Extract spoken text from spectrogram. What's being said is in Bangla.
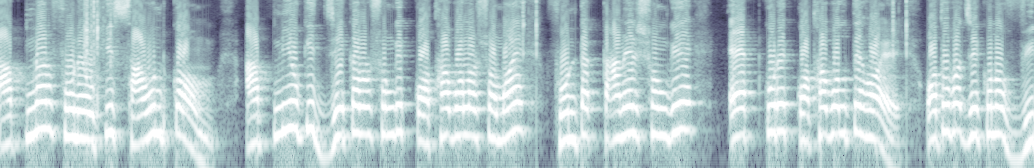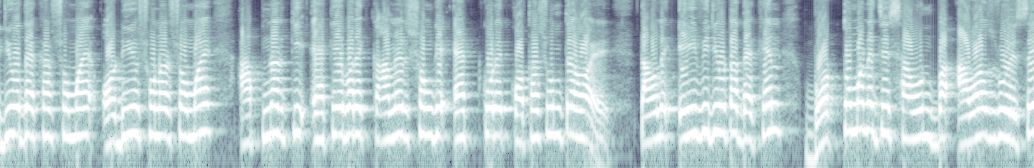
আপনার ফোনেও কি সাউন্ড কম? আপনিও কি যে কারোর সঙ্গে কথা বলার সময় ফোনটা কানের সঙ্গে অ্যাড করে কথা বলতে হয়, অথবা যে কোনো ভিডিও দেখার সময়, অডিও শোনার সময় আপনার কি একেবারে কানের সঙ্গে অ্যাড করে কথা শুনতে হয়? তাহলে এই ভিডিওটা দেখেন, বর্তমানে যে সাউন্ড বা আওয়াজ রয়েছে,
